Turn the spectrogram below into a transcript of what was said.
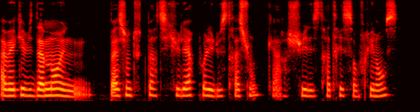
Avec évidemment une passion toute particulière pour l'illustration, car je suis illustratrice en freelance.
